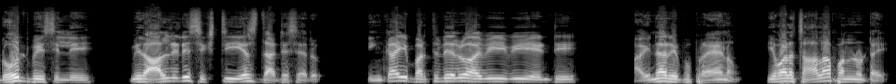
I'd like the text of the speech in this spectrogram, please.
డోంట్ బీ సిల్లీ. మీరు ఆల్రెడీ సిక్స్టీ ఇయర్స్ దాటేశారు. ఇంకా ఈ బర్త్డేలు అవి ఇవి ఏంటి? అయినా రేపు ప్రయాణం. ఇవాళ చాలా పనులుంటాయి.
